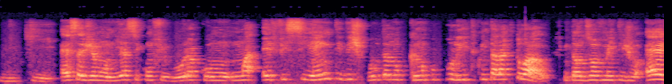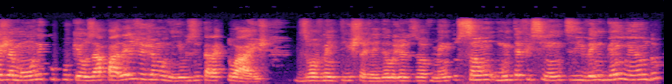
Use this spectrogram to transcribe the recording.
de que essa hegemonia se configura como uma eficiente disputa no campo político intelectual. Então, o desenvolvimentismo é hegemônico porque os aparelhos de hegemonia, os intelectuais, desenvolvimentistas da ideologia do desenvolvimento são muito eficientes e vêm ganhando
